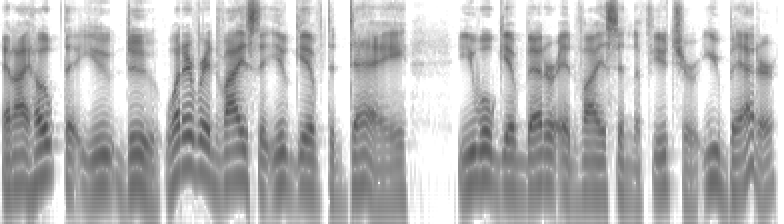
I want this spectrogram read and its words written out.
And I hope that you do. Whatever advice that you give today, you will give better advice in the future. You better,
